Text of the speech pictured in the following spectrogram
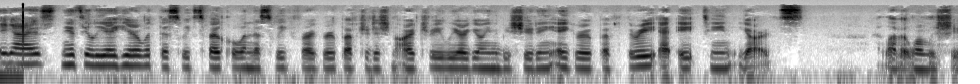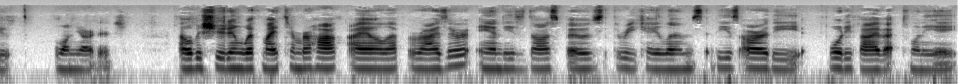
Hey guys, Nancylia here with this week's focal and this week for a group of traditional archery we are going to be shooting a group of 3 at 18 yards. I love it when we shoot one yardage. I will be shooting with my Timberhawk ILF riser and these DAS Bows 3K limbs. These are the 45 at 28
